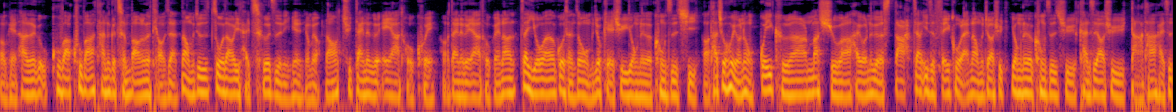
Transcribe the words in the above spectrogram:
？OK，它那个库巴库巴它那个城堡那个挑战，那我们就是坐到一台车子里面有没有？然后去戴那个 AR 头盔哦，戴那个 AR 头盔，那在游玩的过程中，我们就可以去用那个控制器啊，它就会有那种龟壳啊、mushroom 啊，还有那个 star 这样一直飞过来，那我们就要去用那个控制器，看是要去打它，还是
